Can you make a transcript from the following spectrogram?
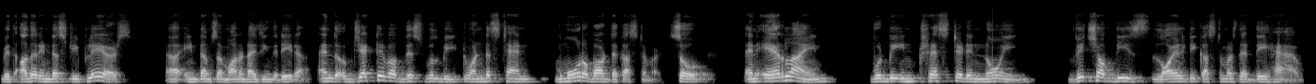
with other industry players uh, in terms of monetizing the data. And the objective of this will be to understand more about the customer. So an airline would be interested in knowing which of these loyalty customers that they have.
